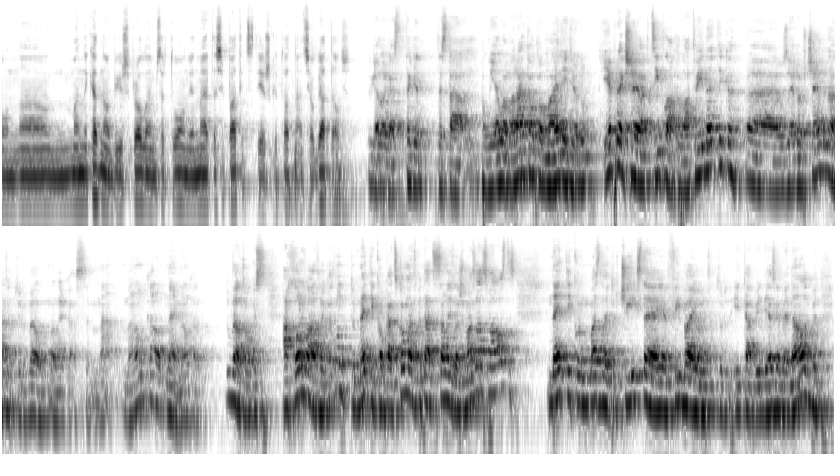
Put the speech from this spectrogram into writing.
Un, uh, man nekad nav bijušas problēmas ar to, vienmēr tas ir paticis tieši, ka tu atnāc jau gatavs. Liekas, tagad tas tā pa lielam varētu kaut ko mainīt. Jo nu, iepriekšējā ciklā, kad Latvija netika uh, uz Eiropas čempionāta, tur vēl, man liekas, Melnkalna. Nu, vēl kaut kas, ah, Horvātija vai kas, nu, tur netika kaut kādas komandas, bet tādas salīdzinoši mazās valstis netika un mazliet tur čīkstēja FIBA, un tur bija diezgan vienalga. Bet,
